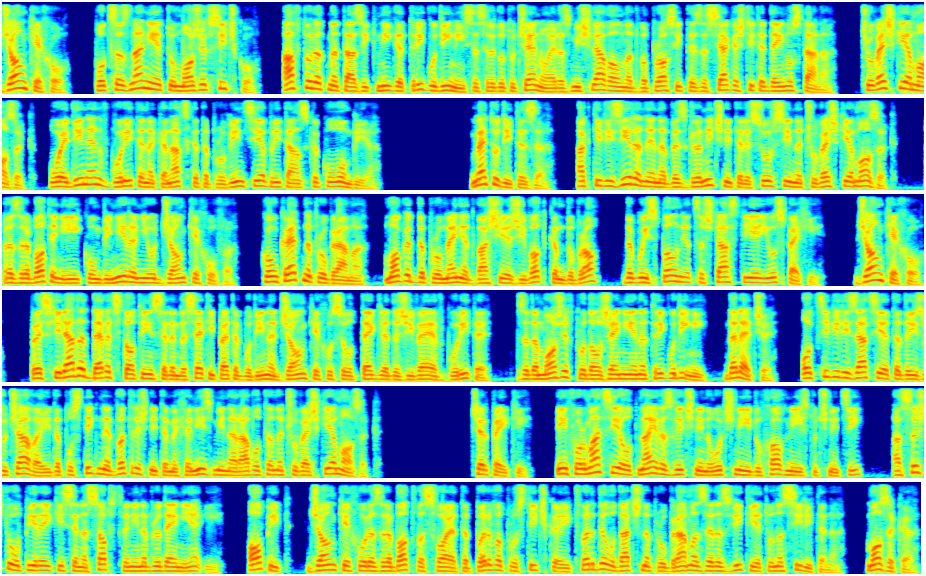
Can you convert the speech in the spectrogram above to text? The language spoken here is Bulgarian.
Джон Кехо. Подсъзнанието може всичко. Авторът на тази книга три години съсредоточено е размишлявал над въпросите засягащите дейността на човешкия мозък, уединен в горите на канадската провинция Британска Колумбия. Методите за активизиране на безграничните ресурси на човешкия мозък, разработени и комбинирани от Джон Кехуфа. Конкретна програма, могат да променят вашия живот към добро, да го изпълнят със щастие и успехи. Джон Кехо През 1975 година Джон Кехо се оттегля да живее в горите, за да може в продължение на 3 години, далече, от цивилизацията да изучава и да постигне вътрешните механизми на работа на човешкия мозък. Черпейки информация от най-различни научни и духовни източници, а също опирайки се на собствени наблюдения и опит, Джон Кехо разработва своята първа простичка и твърде удачна програма за развитието на силите на мозъка.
